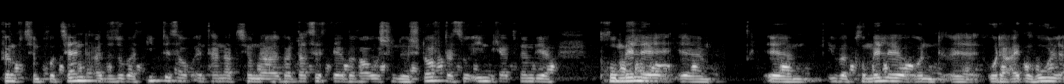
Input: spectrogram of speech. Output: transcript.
15 Prozent. Also sowas gibt es auch international, weil das ist der berauschende Stoff. Das ist so ähnlich, als wenn wir Promille äh, über Promille und äh, oder Alkohol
